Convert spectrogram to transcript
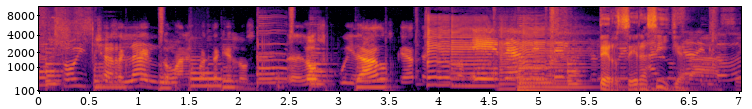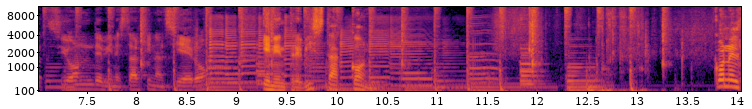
Estamos hoy charlando. Tomar en cuenta que los, los cuidados que ha tenido. Eh, realmente. Tercera silla. La sección de bienestar financiero. En entrevista con. Con el,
